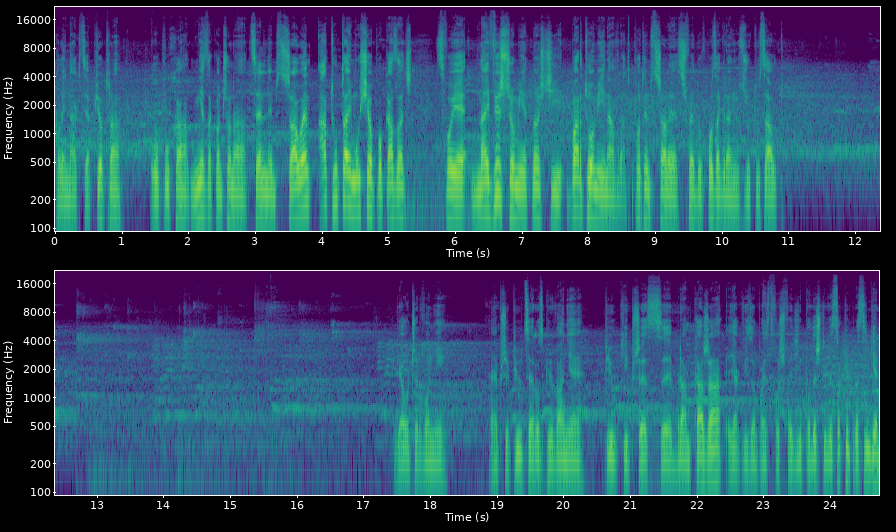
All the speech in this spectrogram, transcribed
Kolejna akcja Piotra Łopucha, niezakończona celnym strzałem, a tutaj musiał pokazać swoje najwyższe umiejętności Bartłomiej Nawrat po tym strzale z Szwedów po zagraniu z rzutu z autu. Biało-czerwoni e, przy piłce, rozgrywanie piłki przez e, bramkarza. Jak widzą Państwo, Szwedzi podeszli wysokim pressingiem.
